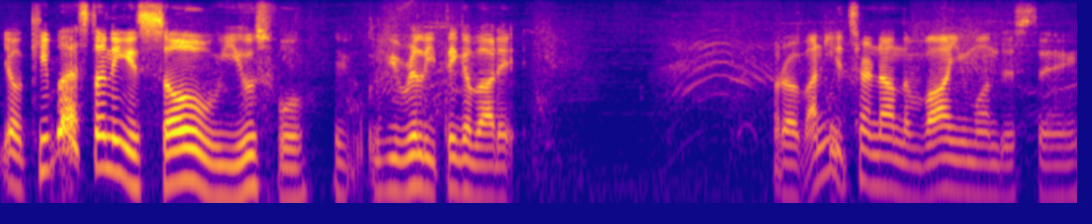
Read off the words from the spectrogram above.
Yo, Ki Blast stunning is so useful if, if you really think about it. Hold up, I need to turn down the volume on this thing.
